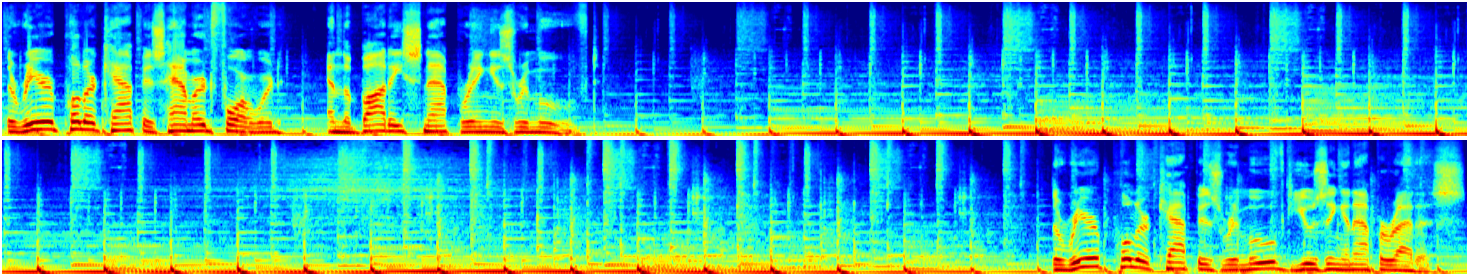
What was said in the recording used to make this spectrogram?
The rear puller cap is hammered forward and the body snap ring is removed. The rear puller cap is removed using an apparatus.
